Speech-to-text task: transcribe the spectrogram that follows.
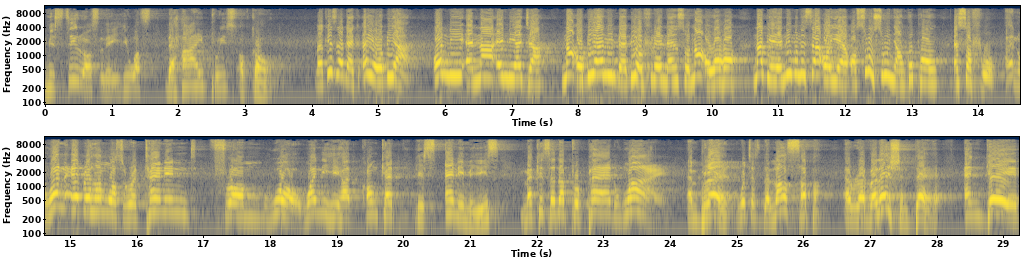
mysteriously, he was the high priest of God. melkisedek ɛyɛ obi a ɔni ɛna ɛni agya na obiara ni baabi ofire nanso na ɔwɔ hɔ na deɛ yɛnim ne sɛ ɔyɛ ɔsorosoro nyankopɔn ɛsɔfoɔ And when Abraham was returning from war, when he had conquered his enemies, Melchizedek prepared wine and bread, which is the Last Supper, a revelation there, and gave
